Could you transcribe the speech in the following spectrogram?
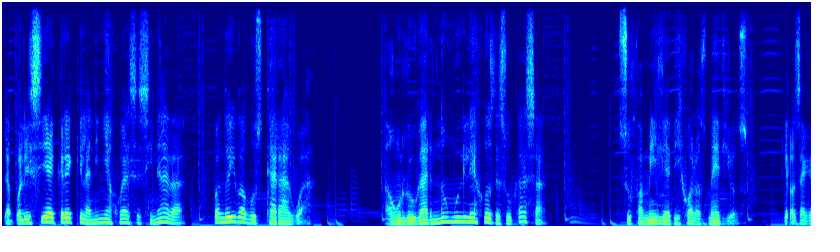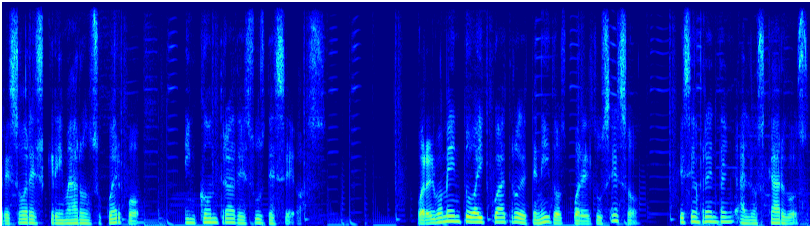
La policía cree que la niña fue asesinada cuando iba a buscar agua, a un lugar no muy lejos de su casa. Su familia dijo a los medios que los agresores cremaron su cuerpo en contra de sus deseos. Por el momento hay cuatro detenidos por el suceso que se enfrentan a los cargos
